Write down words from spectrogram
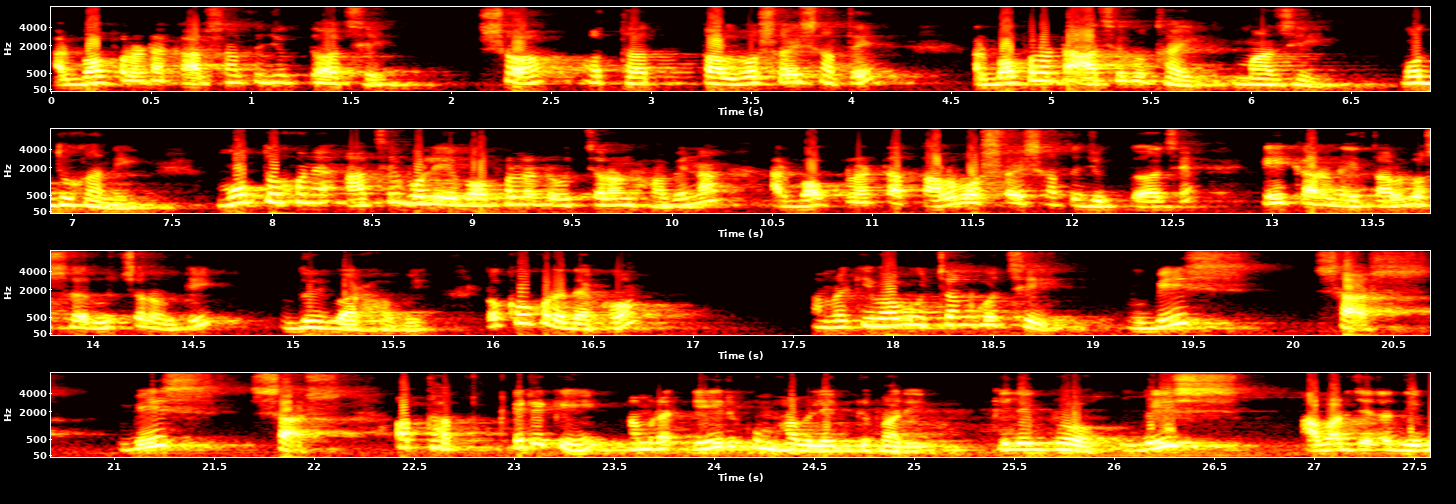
আর বফলাটা কার সাথে যুক্ত আছে? স, অর্থাৎ তলবশয়ের সাথে। আর বফলাটা আছে কোথায়? মাঝে, মধ্যখানে। মধ্যখানে আছে বলে এই বফলাটার উচ্চারণ হবে না। আর বফলাটা তালবশয়ের সাথে যুক্ত আছে, এই কারণে এই তালবশয়ের উচ্চারণটি দুইবার হবে। লক্ষ্য করে দেখো, আমরা কীভাবে উচ্চারণ করছি? বিশ শ্বাস। বিশ শ্বাস। অর্থাৎ এটাকে আমরা এইরকম ভাবে লিখতে পারি? কি লিখব? বিশ। আবার যেটা দিব,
